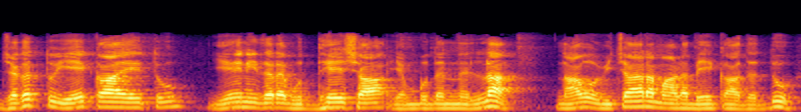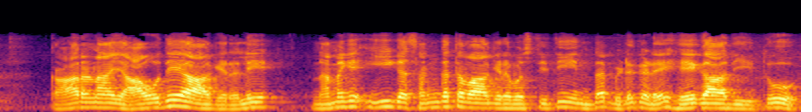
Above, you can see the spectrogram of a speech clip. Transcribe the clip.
ಜಗತ್ತು ಏಕಾಯಿತು, ಏನಿದರ ಉದ್ದೇಶ ಎಂಬುದನ್ನೆಲ್ಲ ನಾವು ವಿಚಾರ ಮಾಡಬೇಕಾದದ್ದು ಕಾರಣ ಯಾವುದೇ ಆಗಿರಲಿ ನಮಗೆ ಈಗ ಸಂಗತವಾಗಿರುವ ಸ್ಥಿತಿಯಿಂದ ಬಿಡುಗಡೆ ಹೇಗಾದೀತು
